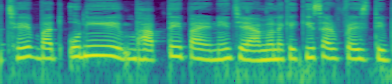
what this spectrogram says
আছে। বাট উনি ভাবতেই পারেনি যে, আমি ওনাকে কি সারপ্রাইজ দিব?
